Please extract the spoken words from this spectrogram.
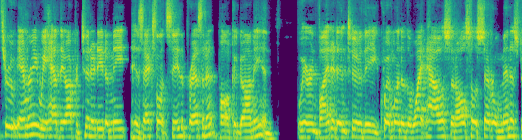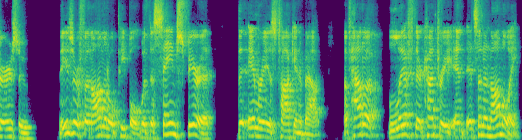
through Emery, we had the opportunity to meet His Excellency, the President, Paul Kagame, and we were invited into the equivalent of the White House and also several ministers who, these are phenomenal people with the same spirit that Emery is talking about of how to lift their country. And it's an anomaly.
